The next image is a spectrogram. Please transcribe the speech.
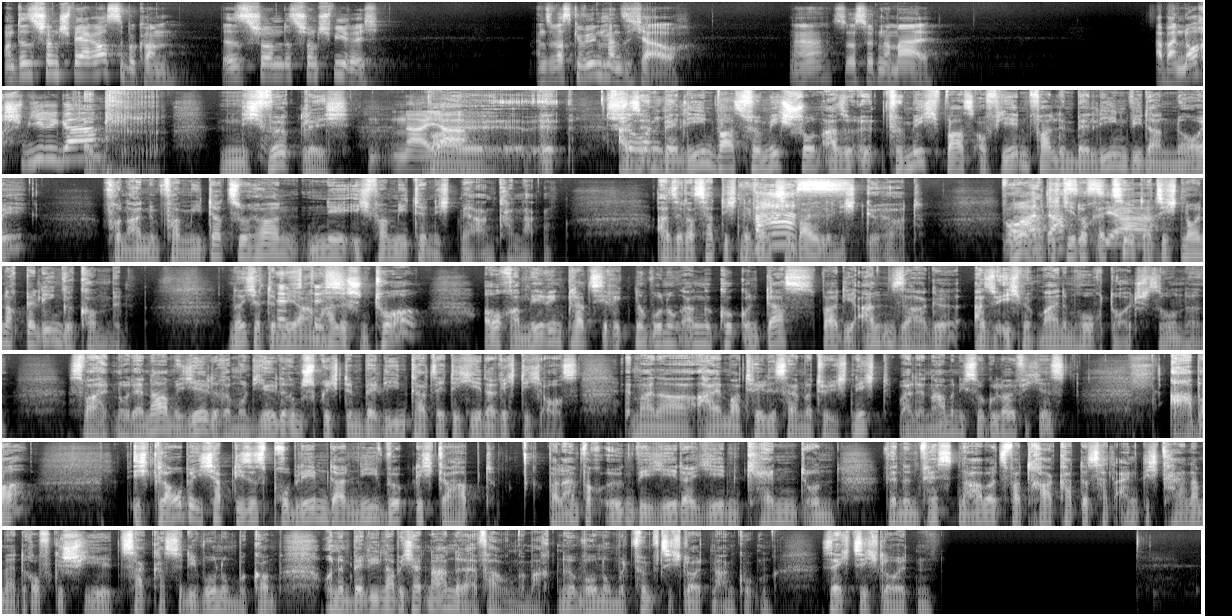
Und das ist schon schwer rauszubekommen. Das ist schon, das ist schon schwierig. An sowas gewöhnt man sich ja auch. Ja, sowas wird normal. Aber noch schwieriger. Äh, nicht wirklich. Naja. Weil, äh, also in Berlin war es für mich schon, also äh, für mich war es auf jeden Fall in Berlin wieder neu, von einem Vermieter zu hören, nee, ich vermiete nicht mehr an Kanaken. Also das hatte ich eine Was? ganze Weile nicht gehört. Boah, ne, hatte ich dir doch erzählt, ja als ich neu nach Berlin gekommen bin. Ne, ich hatte Heftig. mir am Hallischen Tor auch am Mehringplatz direkt eine Wohnung angeguckt und das war die Ansage, also ich mit meinem Hochdeutsch, so, ne? Es war halt nur der Name, Yildirim. Und Yildirim spricht in Berlin tatsächlich jeder richtig aus. In meiner Heimat Hildesheim natürlich nicht, weil der Name nicht so geläufig ist. Aber ich glaube, ich habe dieses Problem da nie wirklich gehabt, weil einfach irgendwie jeder jeden kennt und wenn du einen festen Arbeitsvertrag hattest, hat eigentlich keiner mehr drauf geschielt. Zack, hast du die Wohnung bekommen. Und in Berlin habe ich halt eine andere Erfahrung gemacht. Ne? Wohnung mit 50 Leuten angucken, 60 Leuten.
